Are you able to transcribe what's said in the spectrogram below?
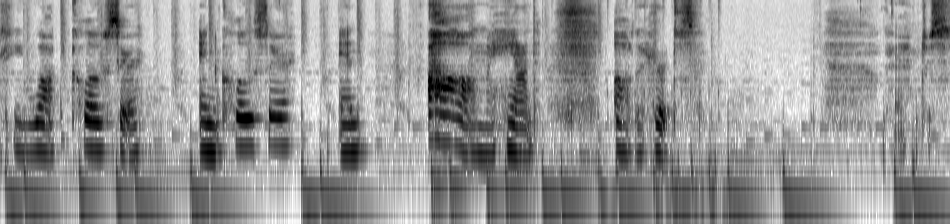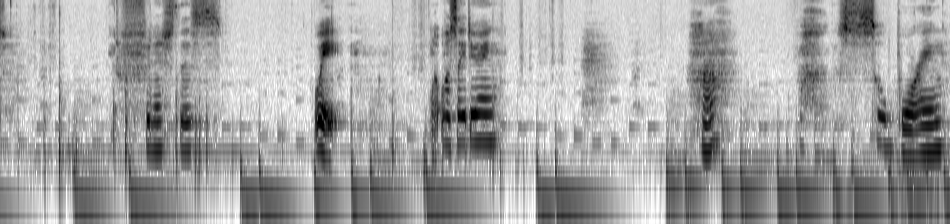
She walked closer and closer and, oh, my hand. Oh, that hurts. Okay, just finish this. Wait, what was I doing? Huh? Ugh, so boring.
